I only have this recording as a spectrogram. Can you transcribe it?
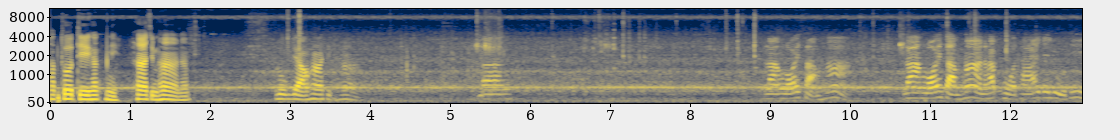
ครับโทษทีครับนี่ห้าสิบห้านะครับ ลูกยาวห้าสิบห้ารางรางร้อยสามห้ารางร้อยสามห้านะครับ หัวท้ายจะอยู่ที่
